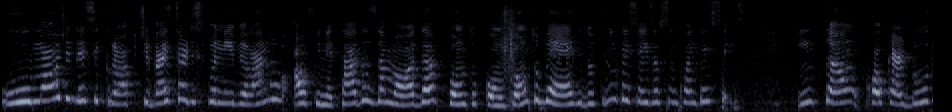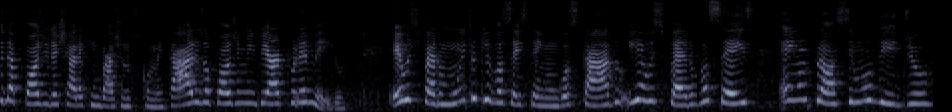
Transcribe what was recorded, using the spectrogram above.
O molde desse cropped vai estar disponível lá no alfinetadasdamoda.com.br do 36 ao 56. Então, qualquer dúvida pode deixar aqui embaixo nos comentários ou pode me enviar por e-mail. Eu espero muito que vocês tenham gostado e eu espero vocês em um próximo vídeo.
